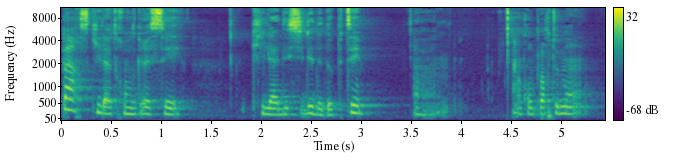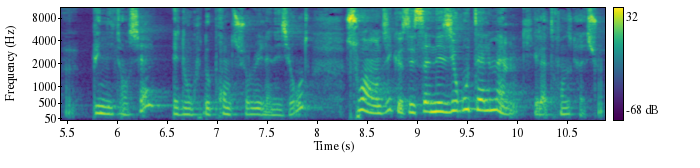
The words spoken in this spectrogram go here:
parce qu'il a transgressé qu'il a décidé d'adopter euh, un comportement euh, pénitentiel, et donc de prendre sur lui la Nézirut, soit on dit que c'est sa Nézirut elle-même qui est la transgression.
